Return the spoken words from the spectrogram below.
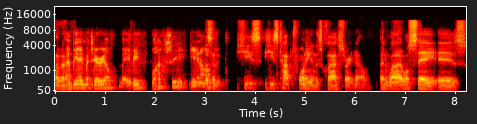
Okay. NBA material, maybe. We'll have to see, you know. Listen, he's he's top 20 in his class right now. And what I will say is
